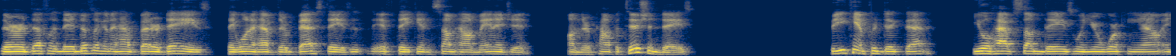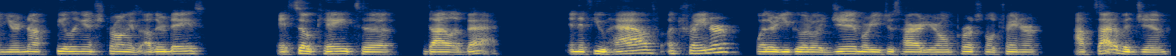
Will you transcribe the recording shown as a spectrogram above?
They're definitely they're definitely going to have better days. They want to have their best days if they can somehow manage it on their competition days. But you can't predict that. You'll have some days when you're working out and you're not feeling as strong as other days. It's okay to dial it back. And if you have a trainer, whether you go to a gym or you just hired your own personal trainer outside of a gym,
